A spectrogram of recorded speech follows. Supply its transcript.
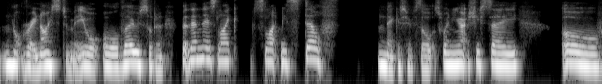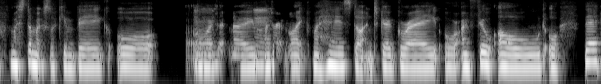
not very nice to me or or those sort of but then there's like slightly stealth negative thoughts when you actually say oh my stomach's looking big or oh mm. i don't know mm. i don't like my hair starting to go grey or i feel old or they're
